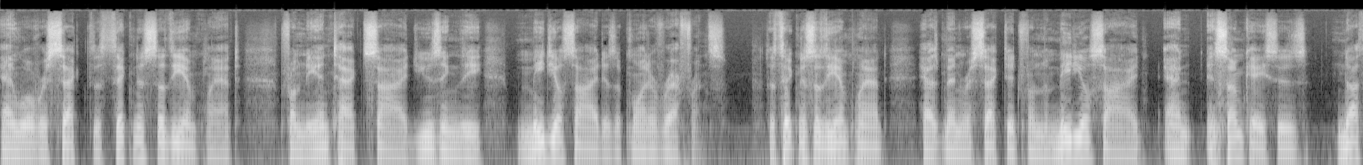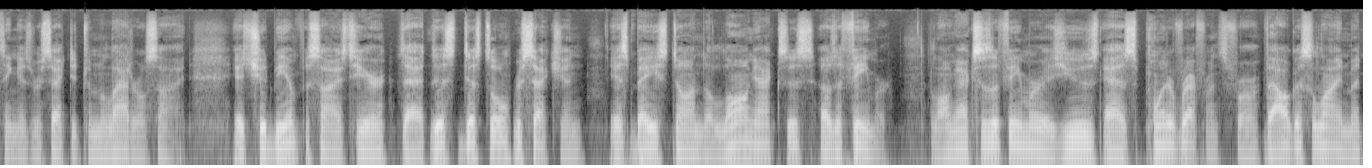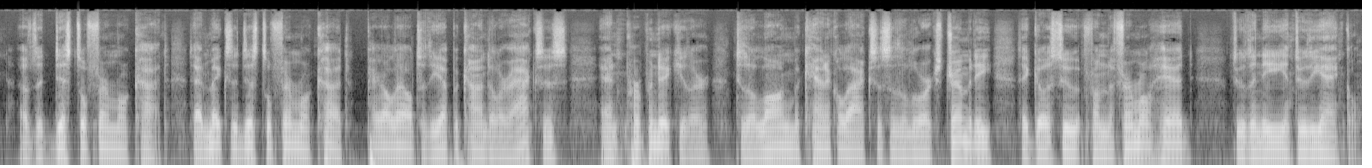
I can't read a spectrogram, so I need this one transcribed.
and we'll resect the thickness of the implant from the intact side using the medial side as a point of reference. The thickness of the implant has been resected from the medial side, and in some cases, nothing is resected from the lateral side. It should be emphasized here that this distal resection is based on the long axis of the femur. Long axis of femur is used as point of reference for valgus alignment of the distal femoral cut. That makes the distal femoral cut parallel to the epicondylar axis and perpendicular to the long mechanical axis of the lower extremity that goes through from the femoral head through the knee and through the ankle.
